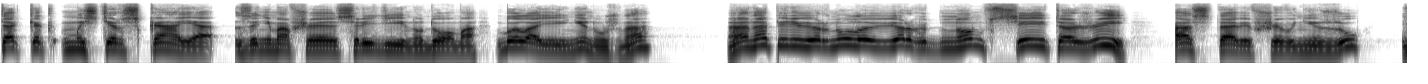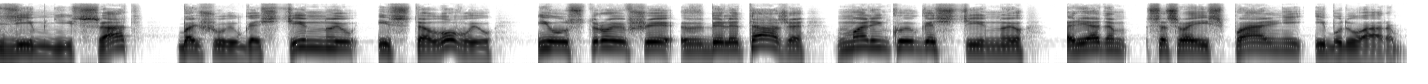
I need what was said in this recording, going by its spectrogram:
так как мастерская, занимавшая середину дома, была ей не нужна, она перевернула вверх дном все этажи, оставивши внизу зимний сад, большую гостиную и столовую, и устроивши в билетаже маленькую гостиную рядом со своей спальней и будуаром.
